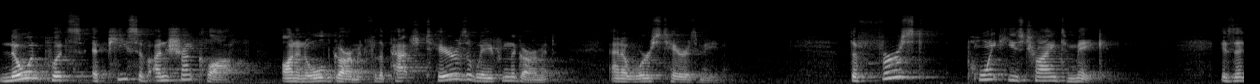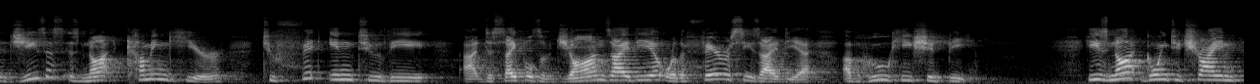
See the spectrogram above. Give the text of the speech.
No one puts a piece of unshrunk cloth on an old garment, for the patch tears away from the garment and a worse tear is made. The first point he's trying to make is that Jesus is not coming here to fit into the uh, disciples of John's idea or the Pharisees' idea of who he should be. He's not going to try and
